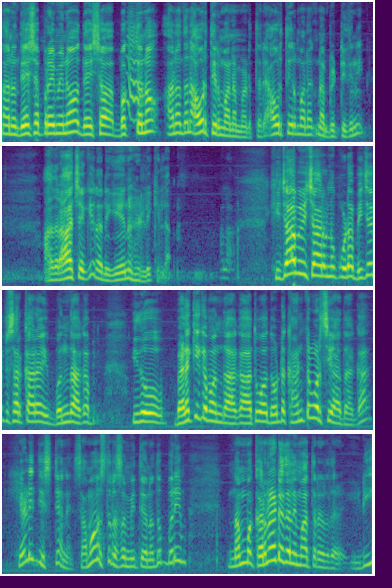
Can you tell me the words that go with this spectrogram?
ನಾನು ದೇಶಪ್ರೇಮಿನೋ ದೇಶ ಭಕ್ತನೋ ಅನ್ನೋದನ್ನು ಅವ್ರು ತೀರ್ಮಾನ ಮಾಡ್ತಾರೆ. ಅವ್ರ ತೀರ್ಮಾನಕ್ಕೆ ನಾನು ಬಿಟ್ಟಿದ್ದೀನಿ. ಅದರ ಆಚೆಗೆ ನನಗೇನು ಹೇಳಲಿಕ್ಕಿಲ್ಲ. ಹಿಜಾಬ್ ವಿಚಾರನೂ ಕೂಡ ಬಿ ಜೆ ಪಿ ಸರ್ಕಾರ ಬಂದಾಗ, ಇದು ಬೆಳಕಿಗೆ ಬಂದಾಗ ಅಥವಾ ದೊಡ್ಡ ಕಾಂಟ್ರವರ್ಸಿ ಆದಾಗ ಹೇಳಿದ್ದಿಷ್ಟೇ ಸಮವಸ್ತ್ರ ಸಮಿತಿ ಅನ್ನೋದು ಬರೀ ನಮ್ಮ ಕರ್ನಾಟಕದಲ್ಲಿ ಮಾತ್ರ ಇರೋದು, ಇಡೀ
